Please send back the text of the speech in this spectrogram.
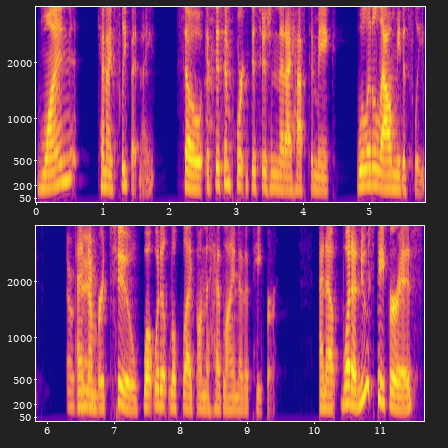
One, can I sleep at night? So, if this important decision that I have to make, will it allow me to sleep? Okay. And number two, what would it look like on the headline of a paper? And uh, what a newspaper is,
